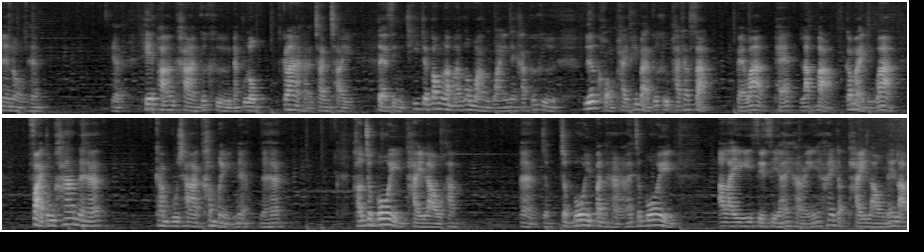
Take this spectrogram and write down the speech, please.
แน่นอนฮะเนี่ยเทพพระอังคารก็คือนักรบกล้าหาญชันชัย แต่สิ่งที่จะต้องระมัดระวังไว้นะครับก็คือ เรื่องของภัยพิบัติก็คือพัทศัตร์แปลว่าแพ้รับบาปก็หมายถึงว่า ฝ่ายตรงข้ามนะฮะกัมพูชาเขมรเนี่ยนะฮะเขาจะโบยไทยเราครับอ่าจะจะโบยปัญหาจะโบยอะไรเสียหายให้กับไทยเราได้รับ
